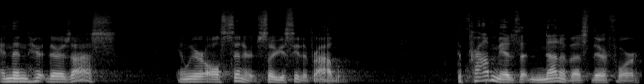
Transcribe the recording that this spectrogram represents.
And then here, there's us, and we are all sinners. So you see the problem. The problem is that none of us, therefore,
